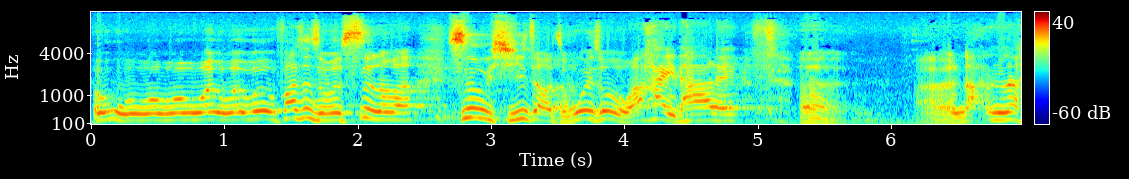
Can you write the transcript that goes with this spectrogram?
我我我我我我发生什么事了吗？师傅洗澡怎么会说我要害他嘞？嗯，呃，那那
